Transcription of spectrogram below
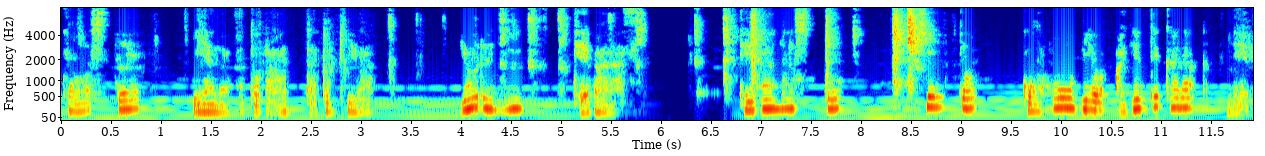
こうして嫌なことがあったときは、夜に手放す。手放して、きちんとご褒美をあげてから寝る。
